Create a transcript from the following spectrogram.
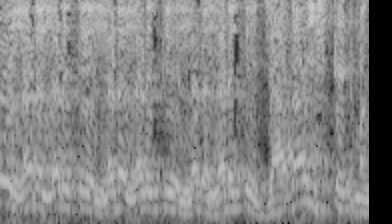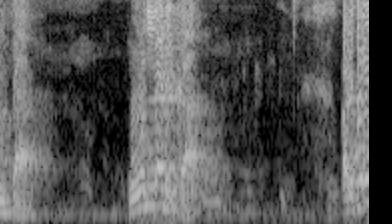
को लड़ लड़के लड़ लड़के लड़ लड़के ज़्यादा स्टेट माँगता वो लड़का. और जो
